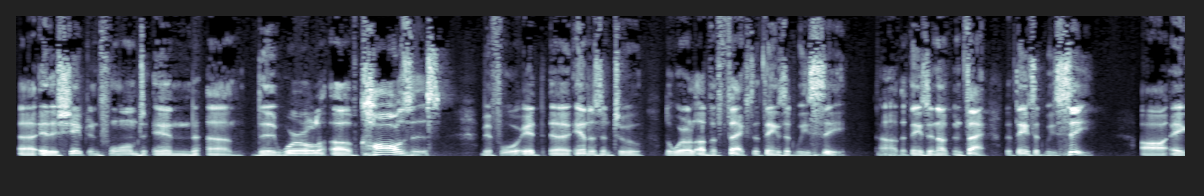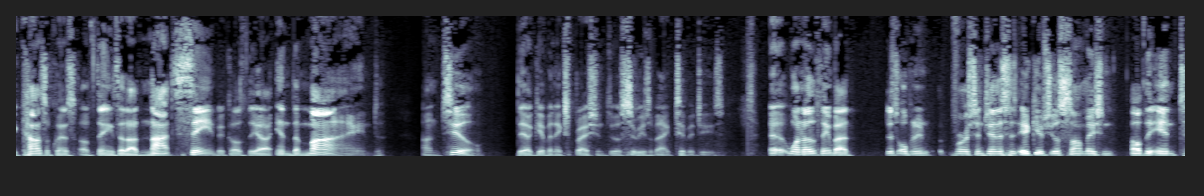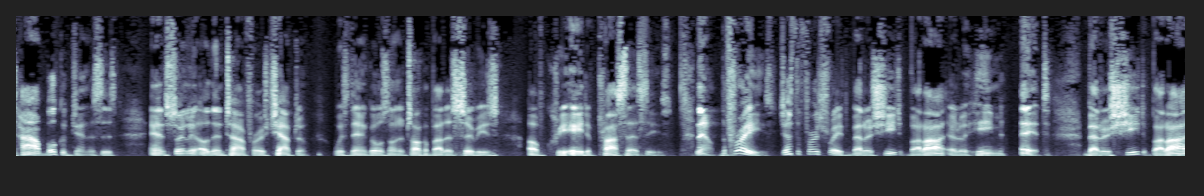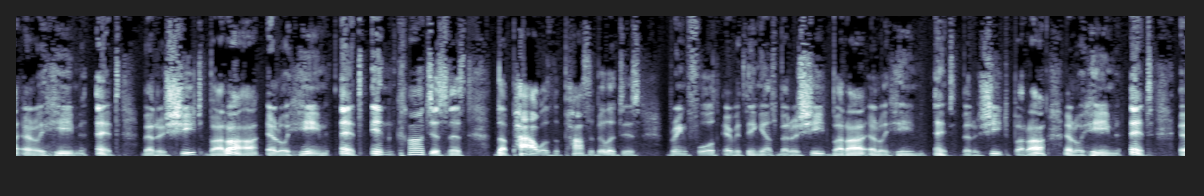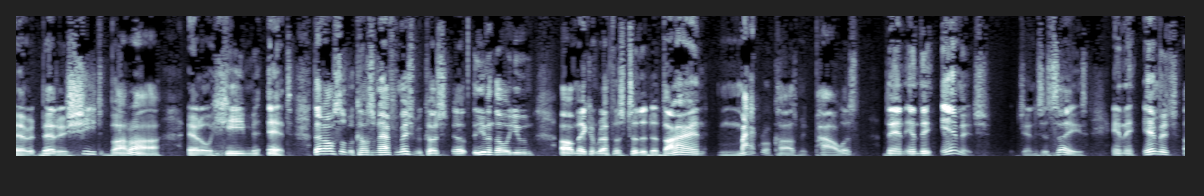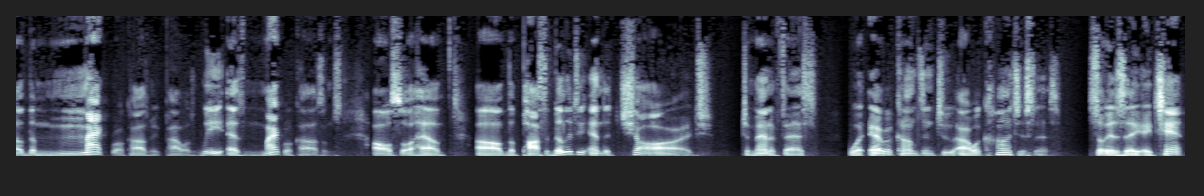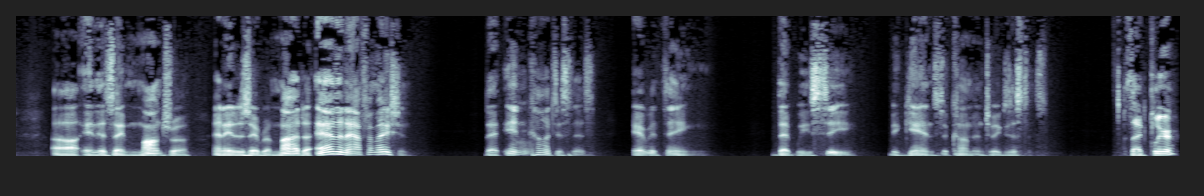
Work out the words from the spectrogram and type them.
uh, it is shaped and formed in um, the world of causes before it uh, enters into the world of effects, the things that we see. Uh, the things that, in fact, the things that we see are a consequence of things that are not seen because they are in the mind until they are given expression through a series of activities. Uh, one other thing about this opening verse in Genesis, it gives you a summation of the entire book of Genesis and certainly of the entire first chapter, which then goes on to talk about a series of creative processes. Now, the phrase, just the first phrase, Bereshit bara Elohim et. Bereshit bara Elohim et. Bereshit bara Elohim et. In consciousness, the powers, the possibilities bring forth everything else. Bereshit bara Elohim et. Bereshit bara Elohim et. Er- Bereshit bara Elohim et. That also becomes an affirmation because uh, even though you are making reference to the divine macrocosmic powers, then in the image, Genesis says, in the image of the macrocosmic powers, we as microcosms also have uh, the possibility and the charge to manifest whatever comes into our consciousness. So it is a, a chant, uh, it is a mantra, and it is a reminder and an affirmation that in consciousness, everything that we see begins to come into existence. Is that clear?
